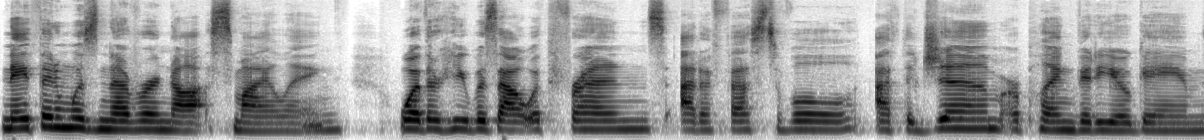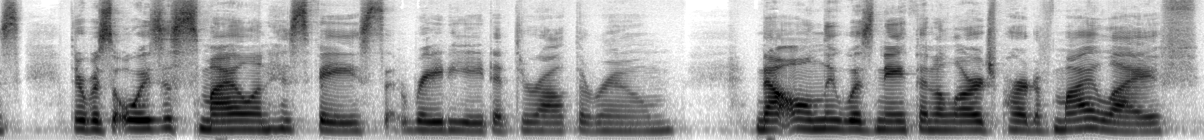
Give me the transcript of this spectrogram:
Nathan was never not smiling. Whether he was out with friends, at a festival, at the gym, or playing video games, there was always a smile on his face that radiated throughout the room. Not only was Nathan a large part of my life,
